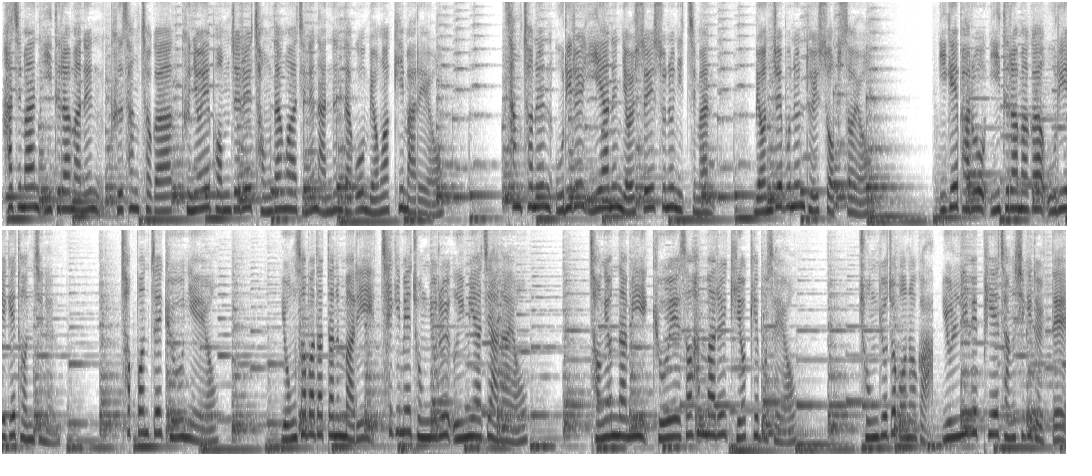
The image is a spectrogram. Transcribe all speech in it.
하지만 이 드라마는 그 상처가 그녀의 범죄를 정당화하지는 않는다고 명확히 말해요. 상처는 우리를 이해하는 열쇠일 수는 있지만 면죄부는 될 수 없어요. 이게 바로 이 드라마가 우리에게 던지는 첫 번째 교훈이에요. 용서받았다는 말이 책임의 종료를 의미하지 않아요. 정연남이 교회에서 한 말을 기억해 보세요. 종교적 언어가 윤리 회피의 장식이 될 때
